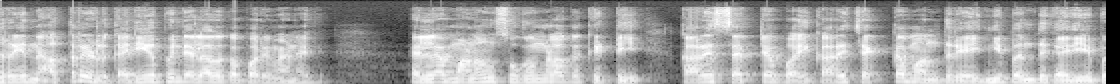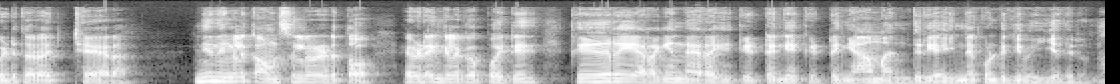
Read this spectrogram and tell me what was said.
എറിയുന്ന അത്രയേ ഉള്ളൂ. കരിയപ്പിന്റെ എല്ലാതൊക്കെ പറയും വേണമെങ്കിൽ. എല്ലാ മണവും സുഖങ്ങളൊക്കെ കിട്ടി. കറി സെറ്റപ്പായി കറി ചെക്ക മന്ത്രിയായി. ഇനിയിപ്പോൾ എന്ത് കരിയപ്പെടുത്ത ഒരു ഒറ്റയേറാ ഇനി നിങ്ങൾ കൗൺസിലർ എടുത്തോ? എവിടെയെങ്കിലുമൊക്കെ പോയിട്ട് കയറി ഇറങ്ങി നിറങ്ങി കിട്ടെങ്കിൽ കിട്ടും. ഞാൻ മന്ത്രിയായി. എന്നെ കൊണ്ട് ഇനി വയ്യ തരുന്നു.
